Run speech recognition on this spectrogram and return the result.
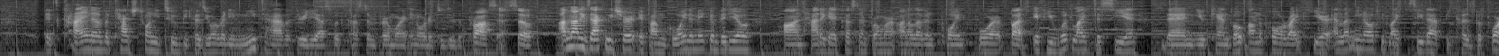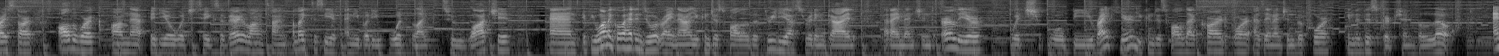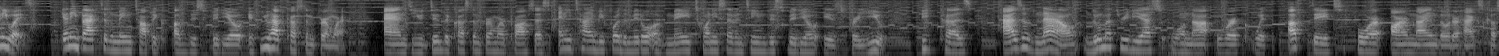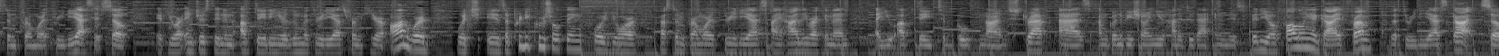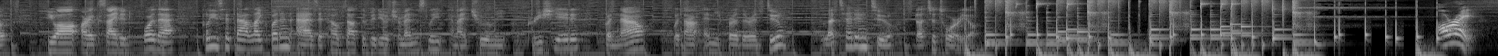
it's kind of a catch-22 because you already need to have a 3DS with custom firmware in order to do the process. So I'm not exactly sure if I'm going to make a video on how to get custom firmware on 11.4, but if you would like to see it, then you can vote on the poll right here and let me know if you'd like to see that because before I start all the work on that video which takes a very long time I'd like to see if anybody would like to watch it. And if you want to go ahead and do it right now you can just follow the 3ds written guide that I mentioned earlier which will be right here. You can just follow that card or as I mentioned before in the description below. Anyways getting back to the main topic of this video if you have custom firmware and you did the custom firmware process anytime before the middle of May 2017, this video is for you. Because as of now, Luma 3DS will not work with updates for ARM9 Loader Hax custom firmware 3DSs. So if you are interested in updating your Luma 3DS from here onward, which is a pretty crucial thing for your custom firmware 3DS, I highly recommend that you update to Boot 9 Strap as I'm going to be showing you how to do that in this video following a guide from the 3DS guide. So if you all are excited for that, please hit that like button as it helps out the video tremendously and I truly appreciate it. But now, without any further ado, let's head into the tutorial.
